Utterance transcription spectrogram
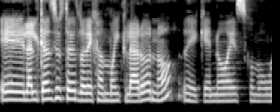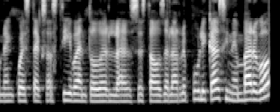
el alcance ustedes lo dejan muy claro, ¿no? De que no es como una encuesta exhaustiva en todos los estados de la República. Sin embargo,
